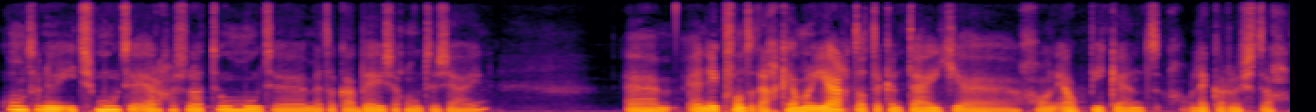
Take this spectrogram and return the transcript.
continu iets moeten, ergens naartoe moeten, met elkaar bezig moeten zijn. Um, en ik vond het eigenlijk helemaal niet erg dat ik een tijdje gewoon elk weekend gewoon lekker rustig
